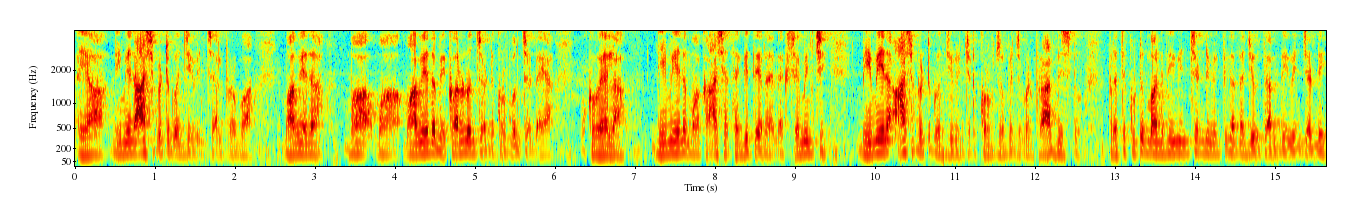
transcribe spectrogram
అయ్యా నీ మీద ఆశ పెట్టుకొని జీవించాలి ప్రభా. మా మీద మా మా మా మీద మీ కరుణించండి కృపించండి అయ్యా. ఒకవేళ నీ మీద మాకు ఆశ తగ్గితే నాయన క్షమించి మీ మీద ఆశ పెట్టుకొని జీవించండి కృప చూపించమని ప్రార్థిస్తూ ప్రతి కుటుంబాన్ని దీవించండి వ్యక్తిగత జీవితాలను దీవించండి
